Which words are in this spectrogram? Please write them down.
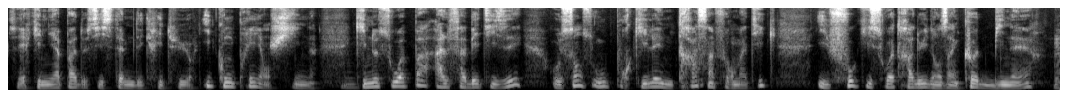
C'est-à-dire qu'il n'y a pas de système d'écriture, y compris en Chine, mmh. qui ne soit pas alphabétisé au sens où pour qu'il ait une trace informatique, il faut qu'il soit traduit dans un code binaire, mmh.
